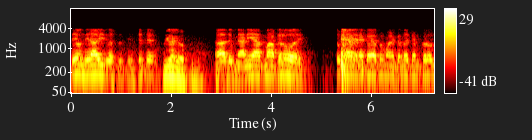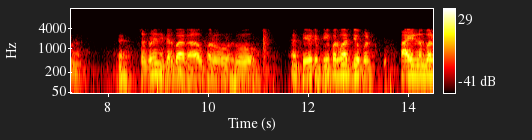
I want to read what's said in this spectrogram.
દેવ નિરાળી જ વસ્તુ છે. શું છે? નિરાળી વસ્તુ છે. હા જો જ્ઞાની આત્મા આપેલો હોય તો જ્ઞાનીને કયા પ્રમાણે ગમે તેમ કરો ને? સમજે ને? ગરબા ગાવ ફરો હરો અને છેવટે પેપર વાંચજો પણ ફાઇલ નંબર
